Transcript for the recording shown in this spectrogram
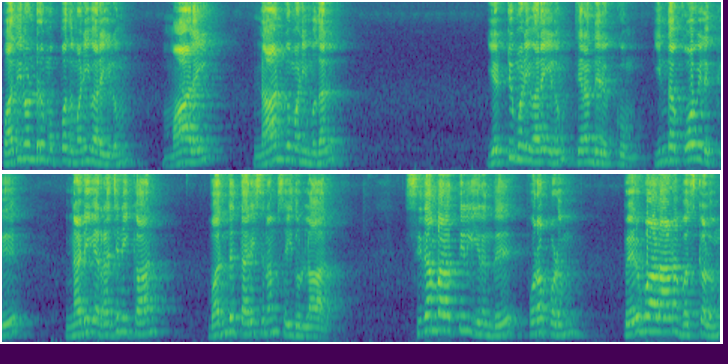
பதினொன்று முப்பது மணி வரையிலும் மாலை நான்கு மணி முதல் எட்டு மணி வரையிலும் திறந்திருக்கும். இந்த கோவிலுக்கு நடிகர் ரஜினிகாந்த் வந்து தரிசனம் செய்துள்ளார். சிதம்பரத்தில் இருந்து புறப்படும் பெரும்பாலான பஸ்களும்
